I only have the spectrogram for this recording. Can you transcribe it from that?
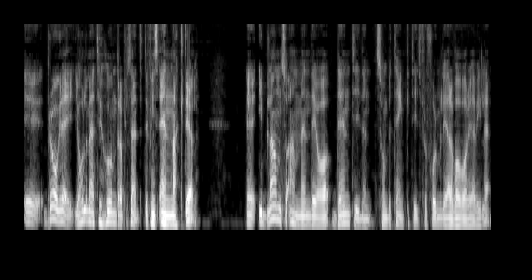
eh, bra grej. Jag håller med till 100 procent. Det finns en nackdel. Eh, ibland så använder jag den tiden som betänketid för att formulera vad var det jag ville.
